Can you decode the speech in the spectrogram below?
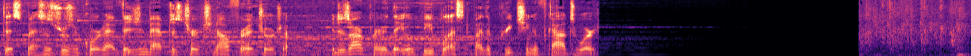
This message was recorded at Vision Baptist Church in Alpharetta, Georgia. It is our prayer that you will be blessed by the preaching of God's Word.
